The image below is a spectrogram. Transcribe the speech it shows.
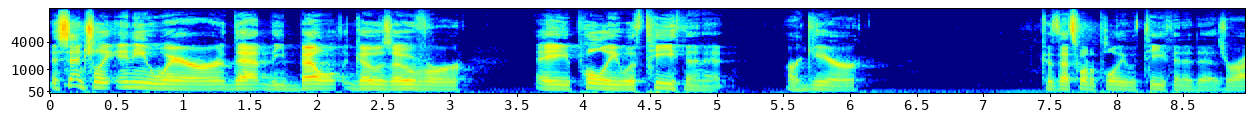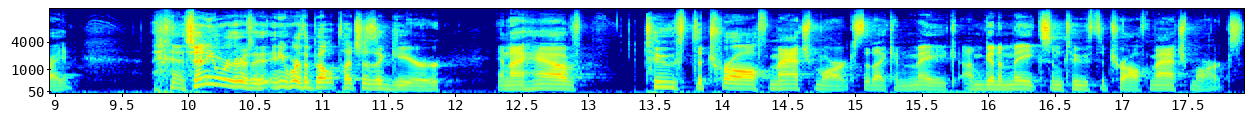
essentially anywhere that the belt goes over a pulley with teeth in it or gear because that's what a pulley with teeth in it is right? So anywhere there's a, anywhere the belt touches a gear and I have tooth to trough match marks that I can make I'm going to make some tooth to trough match marks.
